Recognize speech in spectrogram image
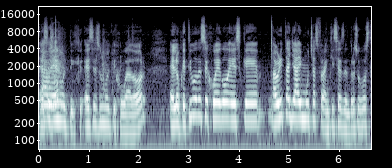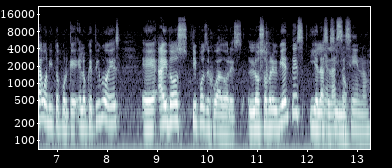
Ese es, un multi- ese es un multijugador. El objetivo de ese juego es que ahorita ya hay muchas franquicias dentro de ese juego. Está bonito porque el objetivo es, eh, hay dos tipos de jugadores, los sobrevivientes y el Y asesino. asesino.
